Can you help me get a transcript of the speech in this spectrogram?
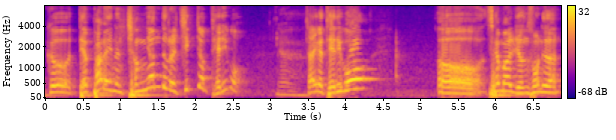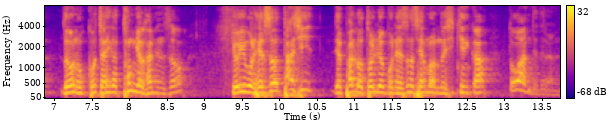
그 네팔에 있는 청년들을 직접 데리고 네. 자기가 데리고 어, 새마을 연수원에다 넣어놓고 자기가 통역하면서 교육을 해서 다시 네팔로 돌려보내서 새마을 운동 시키니까 또 안 되더라는 거야.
